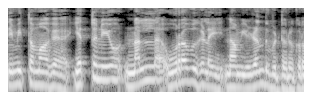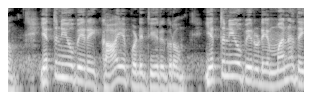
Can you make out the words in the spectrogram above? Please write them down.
நிமித்தமாக எத்தனையோ நல்ல உறவுகளை நாம் இழந்து விட்டிருக்கிறோம். எத்தனையோ பேரை காயப்படுத்தி இருக்கிறோம் எத்தனையோ பேருடைய மனதை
